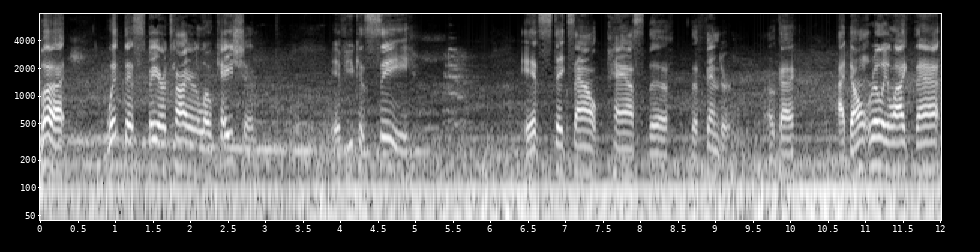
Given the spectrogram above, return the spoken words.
But with this spare tire location, if you can see, it sticks out past the, the fender, okay? I don't really like that.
